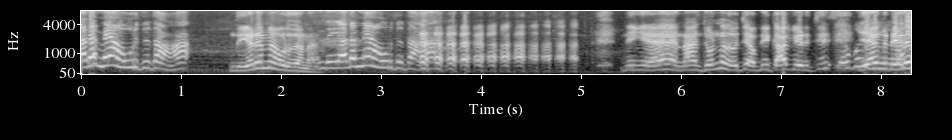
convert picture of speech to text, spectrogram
இடமே அவருதுதான். இந்த இடமே அவரு தானே இந்த இடமே அவருதுதான் நீங்க நான் சொன்னதை வச்சு அப்படியே காப்பி அடிச்சு என்கிட்ட ஏதோ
